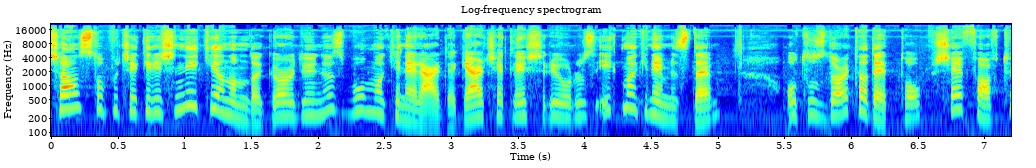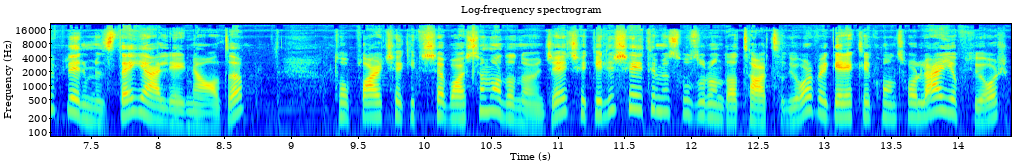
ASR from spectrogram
Şans topu çekilişini iki yanımda gördüğünüz bu makinelerde gerçekleştiriyoruz. İlk makinemizde 34 adet top şeffaf tüplerimizde yerlerini aldı. Toplar çekilişe başlamadan önce çekiliş heyetimiz huzurunda tartılıyor ve gerekli kontroller yapılıyor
